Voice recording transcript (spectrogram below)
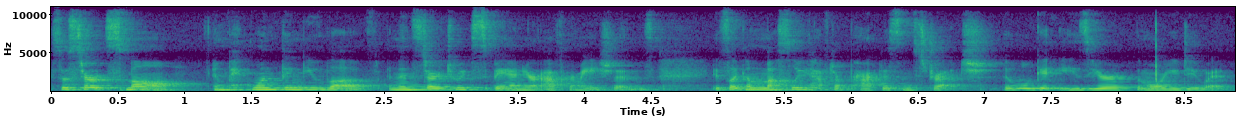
So start small and pick one thing you love and then start to expand your affirmations. It's like a muscle you have to practice and stretch. It will get easier the more you do it.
